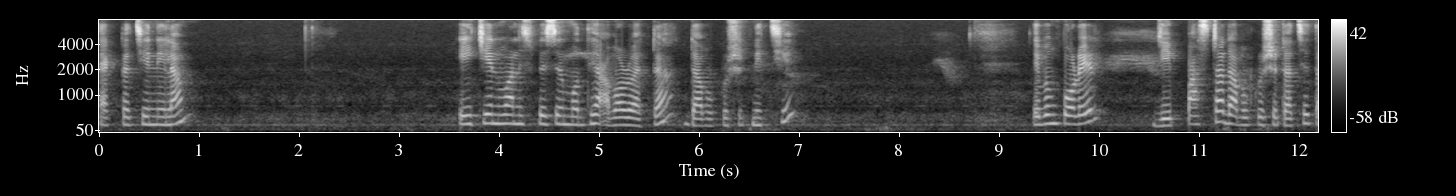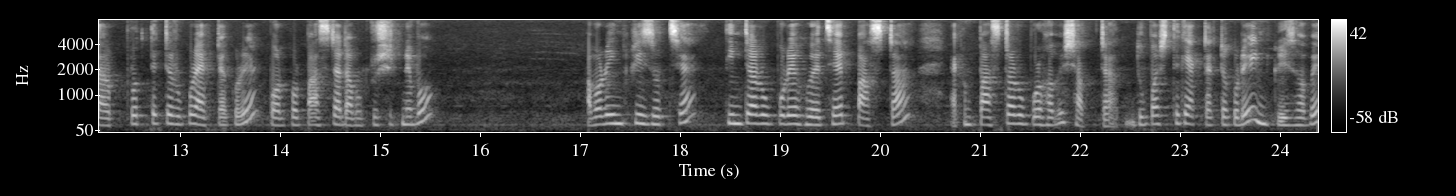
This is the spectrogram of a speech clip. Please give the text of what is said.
একটা চেন নিলাম। এই চেন ওয়ান স্পেসের মধ্যে আবারও একটা ডাবল ক্রোশেট নিচ্ছি। এবং পরের যে পাঁচটা ডাবল ক্রোশেট আছে, তার প্রত্যেকটার উপর একটা করে পরপর পাঁচটা ডাবল ক্রোশেট নেব। আবারও ইনক্রিজ হচ্ছে। তিনটার উপরে হয়েছে পাঁচটা। এখন পাঁচটার উপর হবে সাতটা। দুপাশ থেকে একটা একটা করে ইনক্রিজ হবে।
